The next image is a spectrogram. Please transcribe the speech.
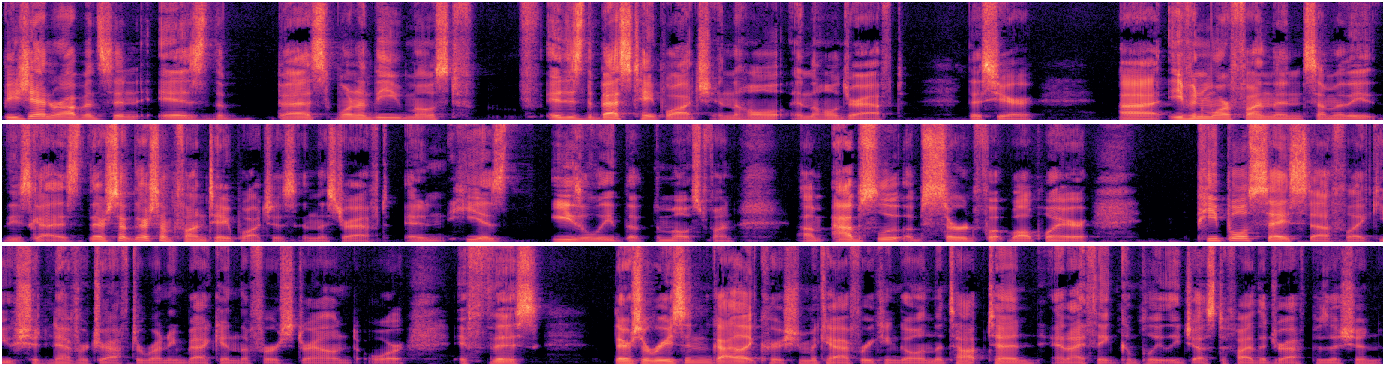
Bijan Robinson is the best, one of the most. It is the best tape watch in the whole in the whole draft this year. Uh, even more fun than some of the, these guys. There's some there's some fun tape watches in this draft, and he is easily the, the most fun. Um, absolute absurd football player. People say stuff like you should never draft a running back in the first round, or if this. There's a reason a guy like Christian McCaffrey can go in the top 10 and I think completely justify the draft position.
